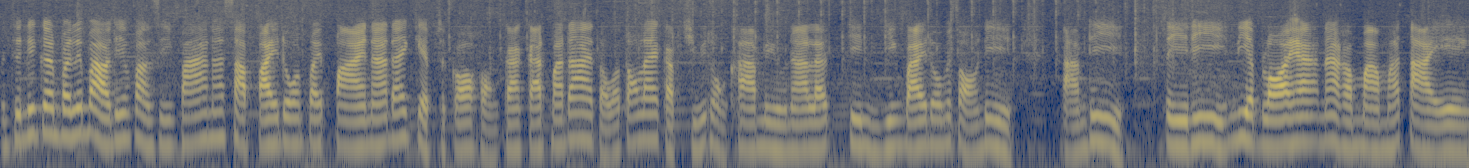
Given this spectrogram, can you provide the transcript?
มันจะนี่เกินไปหรือเปล่าทีมฝั่งสีฟ้านะสับไปโดนไปปลายนะ ได้เก็บสกอร์ของกากัดมาได้ แต่ว่าต้องแลกกับชีวิตของคามิลนะ แล้วจินยิงไปโดนไปสองทีสามทีสี่ทีเรียบร้อยฮะหน้าขมามฮะตายเอง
